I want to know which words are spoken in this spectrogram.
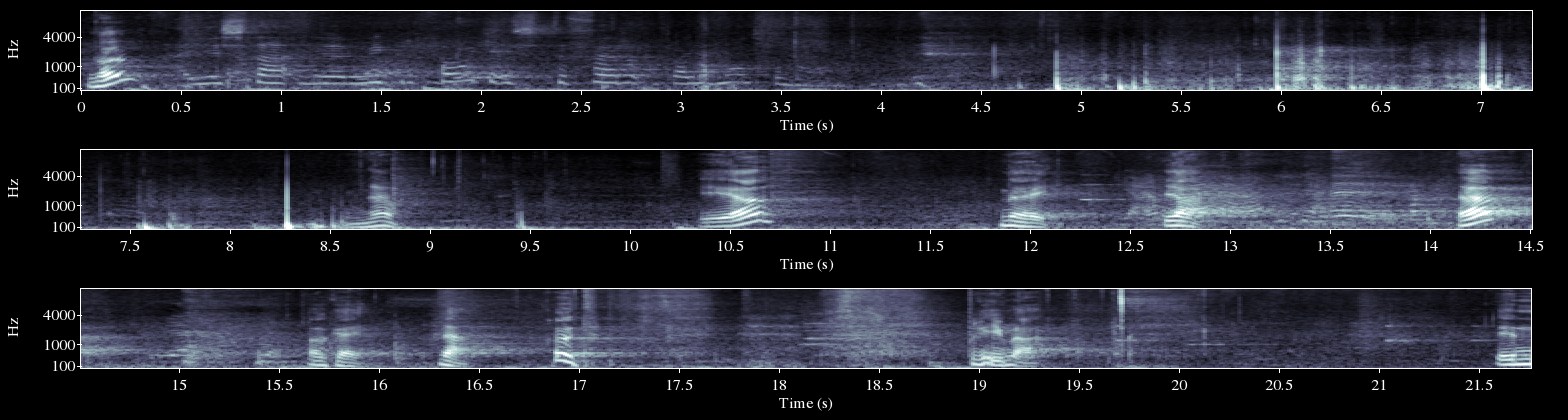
Nee? Je, sta, je microfoontje is te ver van je mond vandaan. Nou. Ja? Nee. Ja. Hè? Oké, nou, goed. Prima. In uh,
